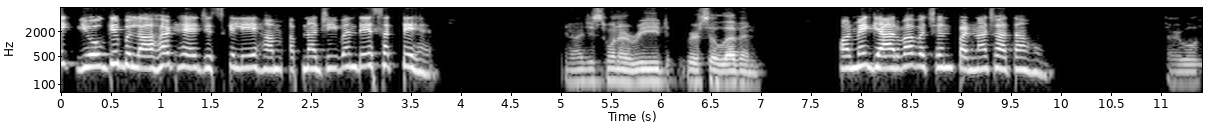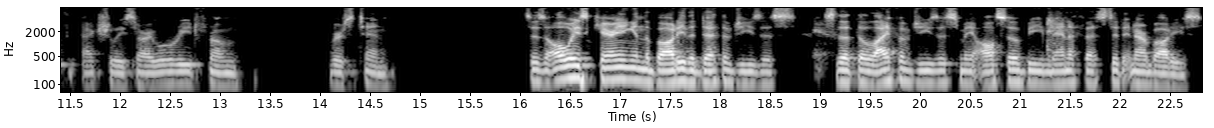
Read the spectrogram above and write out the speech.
एक योग्य बुलाहट है जिसके लिए हम अपना जीवन दे सकते हैं And I just want to read verse 11. और मैं ग्यारहवा वचन पढ़ना चाहता हूँ Or we'll actually, sorry, we'll read from verse 10. It says, Always carrying in the body the death of Jesus, so that the life of Jesus may also be manifested in our bodies.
